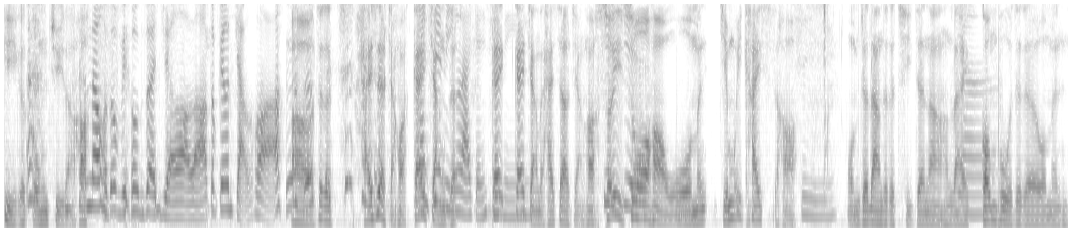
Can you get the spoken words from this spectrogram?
一个工具了哈。那我都不用赚钱好了，都不用讲话。啊，这个还是要讲话，该讲的该该讲的还是要讲哈。所以说哈，我们节目一开始哈，我们就让这个启真啊来公布这个我们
